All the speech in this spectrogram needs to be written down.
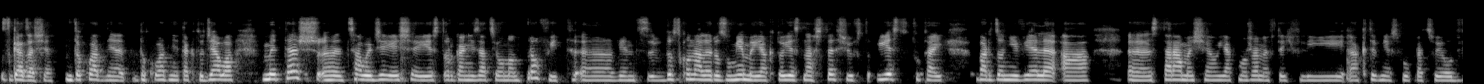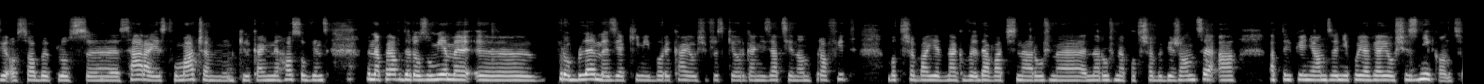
Zgadza się, dokładnie, dokładnie tak to działa. My też, e, całe dzieje się jest organizacją non-profit, e, więc doskonale rozumiemy, jak to jest. Nasz też jest tutaj bardzo niewiele, a e, staramy się, jak możemy. W tej chwili aktywnie współpracują dwie osoby, plus Sara jest tłumaczem, kilka innych osób, więc my naprawdę rozumiemy problemy, z jakimi borykają się wszystkie organizacje non-profit, bo trzeba jednak wydawać na różne, na różne potrzeby bieżące, a, a te pieniądze nie pojawiają się znikąd.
